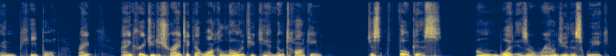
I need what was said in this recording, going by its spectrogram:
and people, right? I encourage you to try to take that walk alone if you can. No talking. Just focus on what is around you this week.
